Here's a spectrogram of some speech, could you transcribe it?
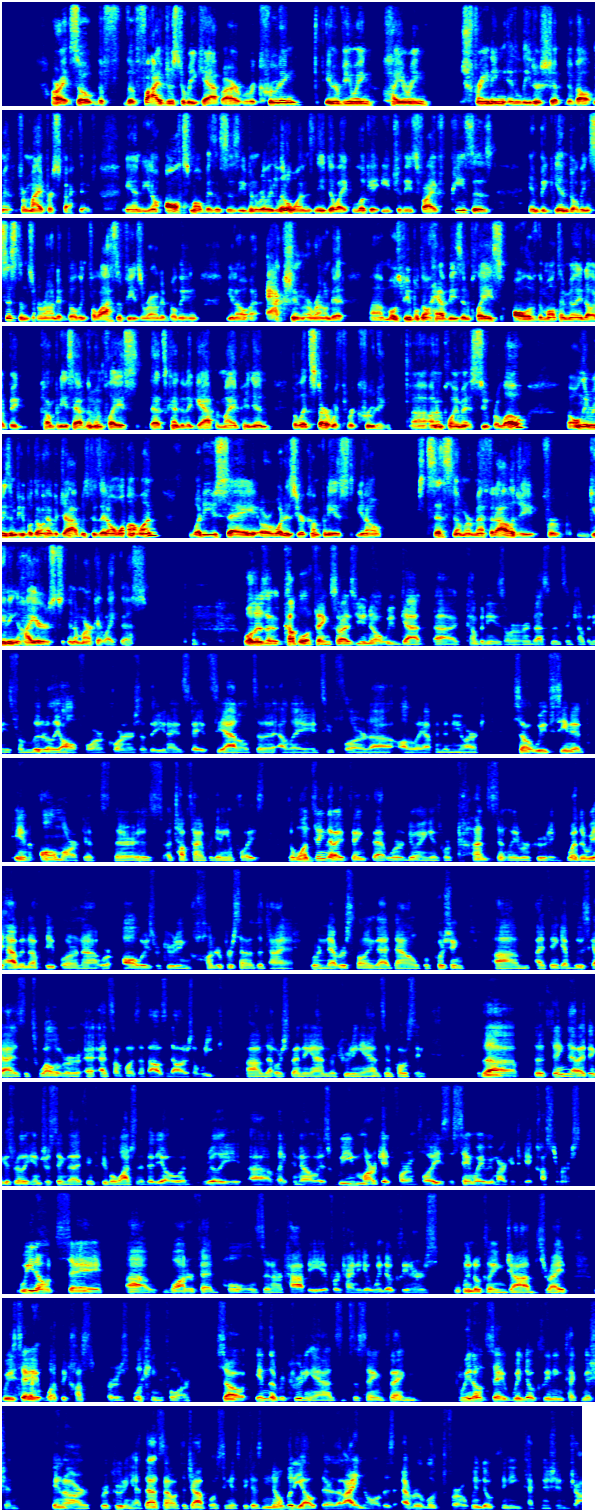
All right. So the the five, just to recap, are recruiting, interviewing, hiring, training, and leadership development. From my perspective, and you know, all small businesses, even really little ones, need to like look at each of these five pieces and begin building systems around it, building philosophies around it, building you know action around it. Uh, most people don't have these in place. All of the multi-million dollar big companies have them in place. That's kind of the gap, in my opinion. But let's start with recruiting. Uh, unemployment is super low. The only reason people don't have a job is because they don't want one. What do you say, or what is your company's, you know, system or methodology for getting hires in a market like this? Well, there's a couple of things. So, as you know, we've got uh, companies or investments in companies from literally all four corners of the United States Seattle to LA to Florida, all the way up into New York. So we've seen it in all markets. There is a tough time for getting employees. The one thing that I think that we're doing is we're constantly recruiting. Whether we have enough people or not, we're always recruiting 100% of the time. We're never slowing that down. We're pushing. Um, I think at Blue Skies, it's well over at some points a thousand dollars a week um, that we're spending on recruiting ads and posting. The the thing that I think is really interesting that I think the people watching the video would really uh, like to know is we market for employees the same way we market to get customers. We don't say uh, water fed poles in our copy if we're trying to get window cleaners, window cleaning jobs, right? We say what the customer is looking for. So in the recruiting ads, it's the same thing. We don't say window cleaning technician in our recruiting ad. That's not what the job posting is because nobody out there that I know of has ever looked for a window cleaning technician job.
